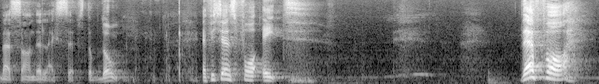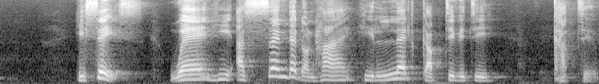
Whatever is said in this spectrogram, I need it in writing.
That sounded like stop dome. Ephesians 4 8. Therefore, he says, when he ascended on high, he led captivity captive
